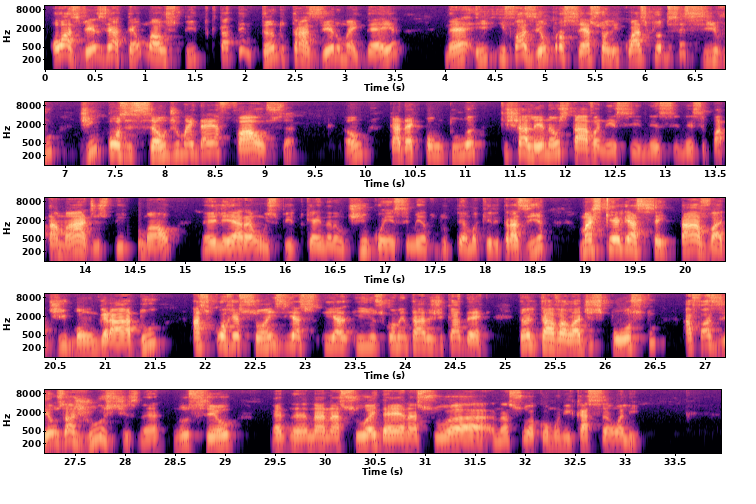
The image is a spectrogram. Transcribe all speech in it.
ou às vezes é até um mau espírito que está tentando trazer uma ideia né, e, e, fazer um processo ali quase que obsessivo de imposição de uma ideia falsa. Então, Kardec pontua que Chalet não estava nesse, nesse, nesse patamar de espírito mau, ele era um espírito que ainda não tinha conhecimento do tema que ele trazia, mas que ele aceitava de bom grado as correções e, as, e, a, e os comentários de Kardec. Então, ele estava lá disposto a fazer os ajustes né, no seu, né, na, na, sua ideia, na sua, na sua comunicação ali.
